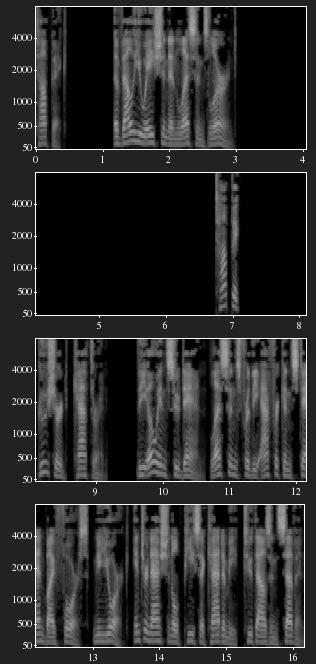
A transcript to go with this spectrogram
Topic. Evaluation and lessons learned Topic Guicherd, Catherine. The O in Sudan, Lessons for the African Standby Force, New York, International Peace Academy, 2007.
